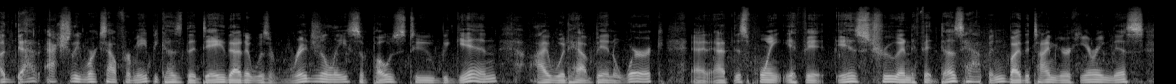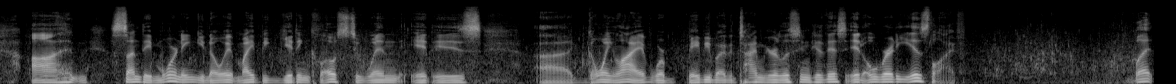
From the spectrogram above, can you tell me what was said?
uh, that actually works out for me because the day that it was originally supposed to begin, I would have been work. And at this point, if it is true and if it does happen by the time you're hearing this on Sunday morning, you know, it might be getting close to when it is uh, going live, or maybe by the time you're listening to this, it already is live. But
